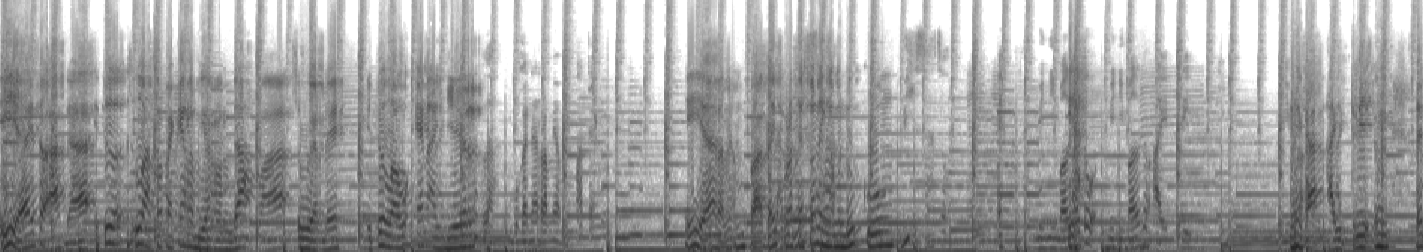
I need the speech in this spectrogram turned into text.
Iya itu ada. Itu lu speknya lebih rendah pak. Swear deh. Itu low end anjir. Lah bukannya RAM-nya 4 ya? Iya RAM-nya 4 Tapi prosesornya nggak mendukung. Bisa minimalnya Ya. tuh minimal tuh i3 Ini minimal kan i3 hmm, Dan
